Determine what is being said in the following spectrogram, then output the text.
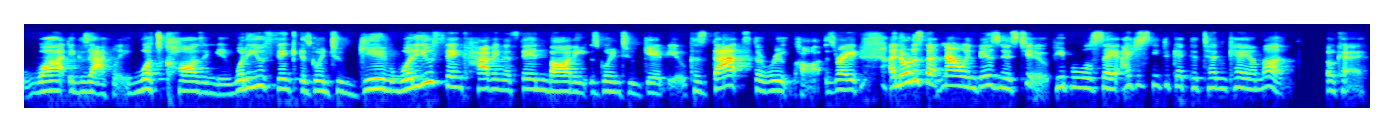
why exactly what's causing you? What do you think is going to give what do you think having a thin body is going to give you? Because that's the root cause right? I notice that now in business too people will say i just need to get to 10k a month. Okay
